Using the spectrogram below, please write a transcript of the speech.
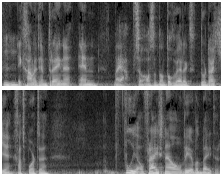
Mhm. Ik ga met hem trainen. En nou ja, zoals het dan toch werkt, doordat je gaat sporten, voel je al vrij snel weer wat beter.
